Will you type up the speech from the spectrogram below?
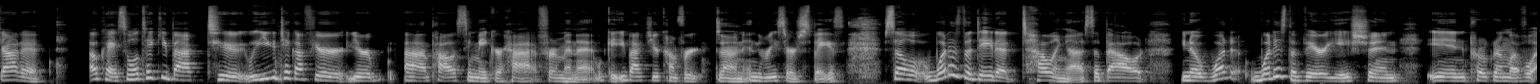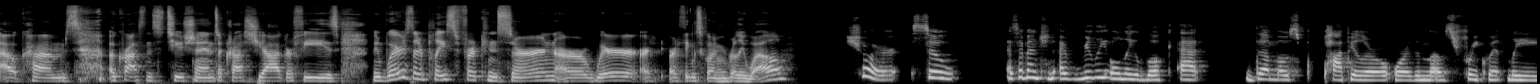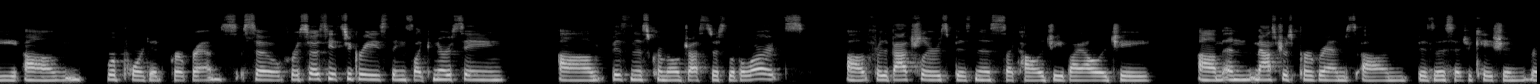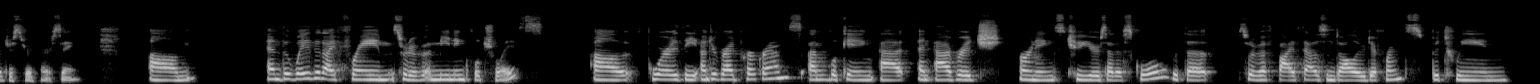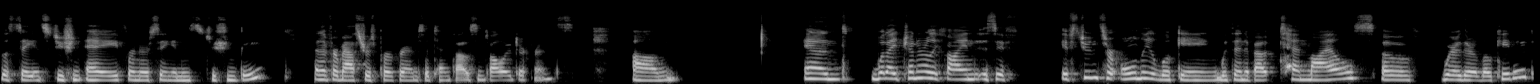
Got it. Okay, so we'll take you back to well, you can take off your your uh, policymaker hat for a minute. We'll get you back to your comfort zone in the research space. So, what is the data telling us about you know what what is the variation in program level outcomes across institutions, across geographies? I mean, where is there a place for concern, or where are, are things going really well? Sure. So, as I mentioned, I really only look at the most popular or the most frequently um, reported programs. So for associate's degrees, things like nursing, um, business, criminal justice, liberal arts. Uh, for the bachelor's, business, psychology, biology, um, and master's programs, um, business, education, registered nursing. Um, and the way that I frame sort of a meaningful choice uh, for the undergrad programs, I'm looking at an average earnings two years out of school with a sort of a $5,000 difference between, let's say, institution A for nursing and institution B. And then for master's programs, a $10,000 difference. Um, and what I generally find is if if students are only looking within about 10 miles of where they're located,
